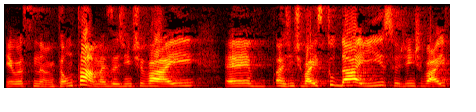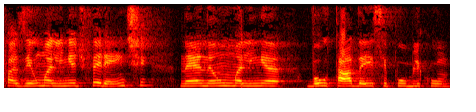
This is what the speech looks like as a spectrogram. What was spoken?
Eu assim, não, então tá, mas a gente vai, é, a gente vai estudar isso, a gente vai fazer uma linha diferente, né? Não uma linha voltada a esse público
